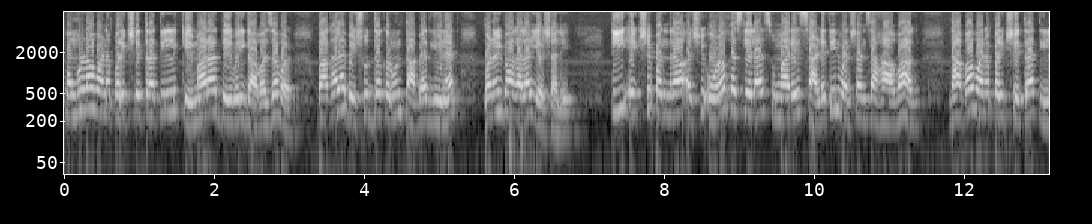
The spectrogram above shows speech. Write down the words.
पोंभुर्णा वनपरिक्षेत्रातील केमारा देवई गावाजवळ वाघाला बेशुद्ध करून ताब्यात घेण्यात वनविभागाला यश आले. टी एकशे पंधरा अशी ओळख असलेला सुमारे साडेतीन वर्षांचा हा वाघ धाबा वनपरिक्षेत्रातील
